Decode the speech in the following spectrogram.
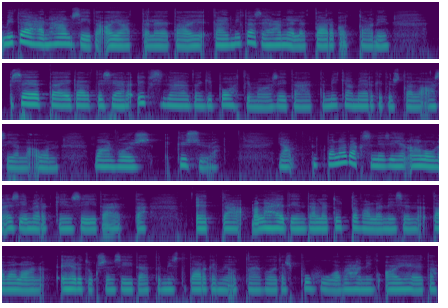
mitä hän, hän siitä ajattelee tai, tai mitä se hänelle tarkoittaa, niin se, että ei tarvitsisi jäädä yksinään jotenkin pohtimaan sitä, että mikä merkitys tällä asialla on, vaan voisi kysyä. Ja palatakseni siihen alun esimerkkiin siitä, että että mä lähetin tälle tuttavalleni sen tavallaan ehdotuksen siitä, että mistä tarkemmin ottaen voitaisiin puhua, vähän niin kuin aiheita,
